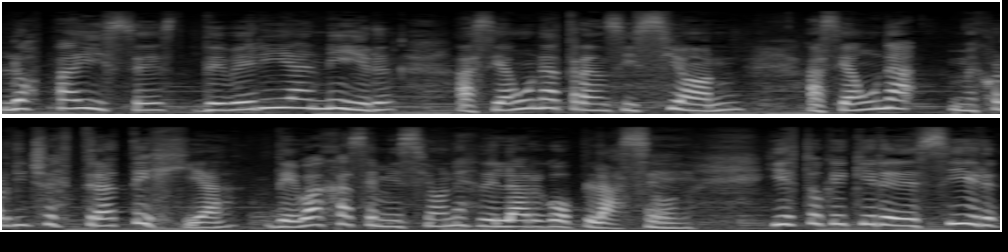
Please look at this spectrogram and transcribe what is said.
los países deberían ir hacia una transición, hacia una, mejor dicho, estrategia de bajas emisiones de largo plazo. ¿Y esto qué quiere decir?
